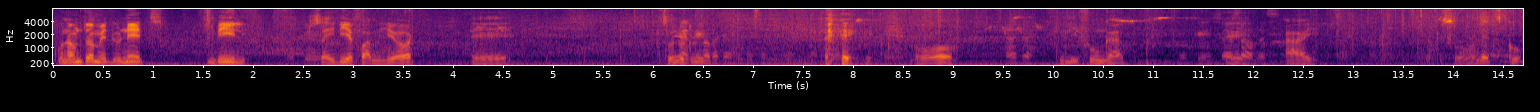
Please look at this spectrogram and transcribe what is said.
kuna mtu amedonate mbili. Tusaidie familia yote. Eh, so ndo tuna oh, tulifunga hapa eh, Hai. so let's go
